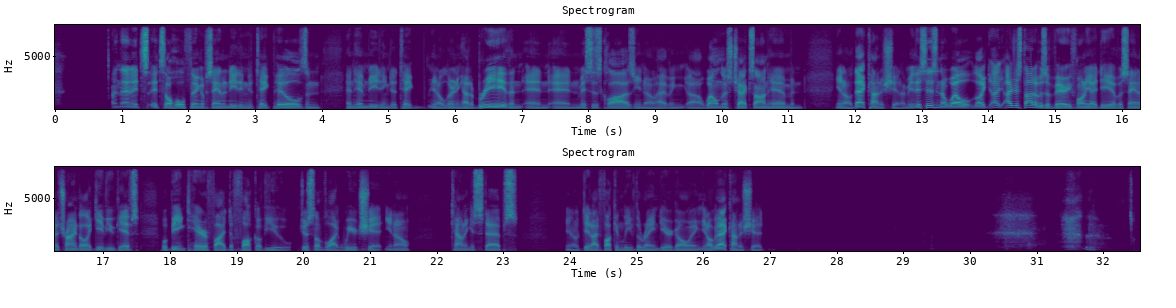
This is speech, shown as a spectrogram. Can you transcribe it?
and then it's it's a whole thing of Santa needing to take pills and and him needing to take you know learning how to breathe and and and Mrs. Claus you know having uh, wellness checks on him and you know that kind of shit. I mean, this isn't a well like I, I just thought it was a very funny idea of a Santa trying to like give you gifts but being terrified to fuck of you, just of like weird shit, you know, counting his steps. You know, did I fucking leave the reindeer going? You know that kind of shit.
